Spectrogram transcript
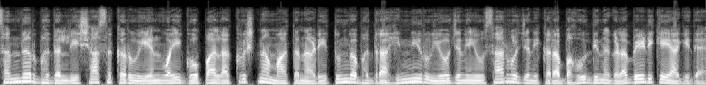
ಸಂದರ್ಭದಲ್ಲಿ ಶಾಸಕರು ಎನ್ವೈ ಗೋಪಾಲ ಕೃಷ್ಣ ಮಾತನಾಡಿ, ತುಂಗಭದ್ರಾ ಹಿನ್ನೀರು ಯೋಜನೆಯು ಸಾರ್ವಜನಿಕರ ಬಹುದಿನಗಳ ಬೇಡಿಕೆಯಾಗಿದೆ.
